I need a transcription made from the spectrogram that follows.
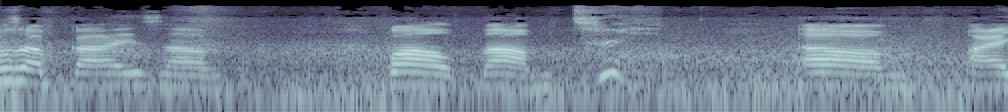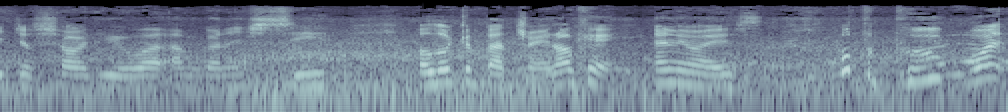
What's up, guys? Um, well, um, um, I just showed you what I'm gonna see. Oh, look at that train. Okay. Anyways, what the poop? What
